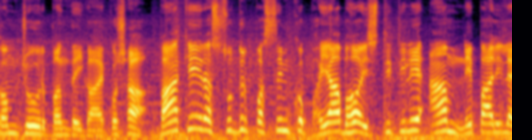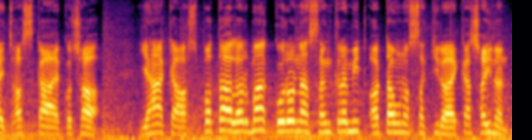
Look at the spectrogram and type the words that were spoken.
कमजोर बन्दै गएको छ। बाँके र सुदूरपश्चिमको भयावह स्थितिले आम नेपालीलाई झस्काएको छ। यहाँका अस्पतालहरूमा कोरोना सङ्क्रमित अटाउन सकिरहेका छैनन्।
